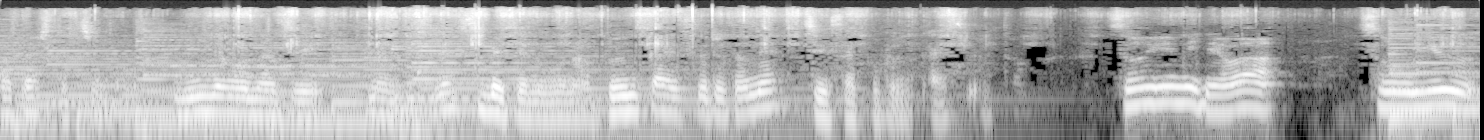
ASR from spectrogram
私たちもみんな同じなんですね。すべてのものは分解するとね、小さく分解すると。そういう意味では、そういう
